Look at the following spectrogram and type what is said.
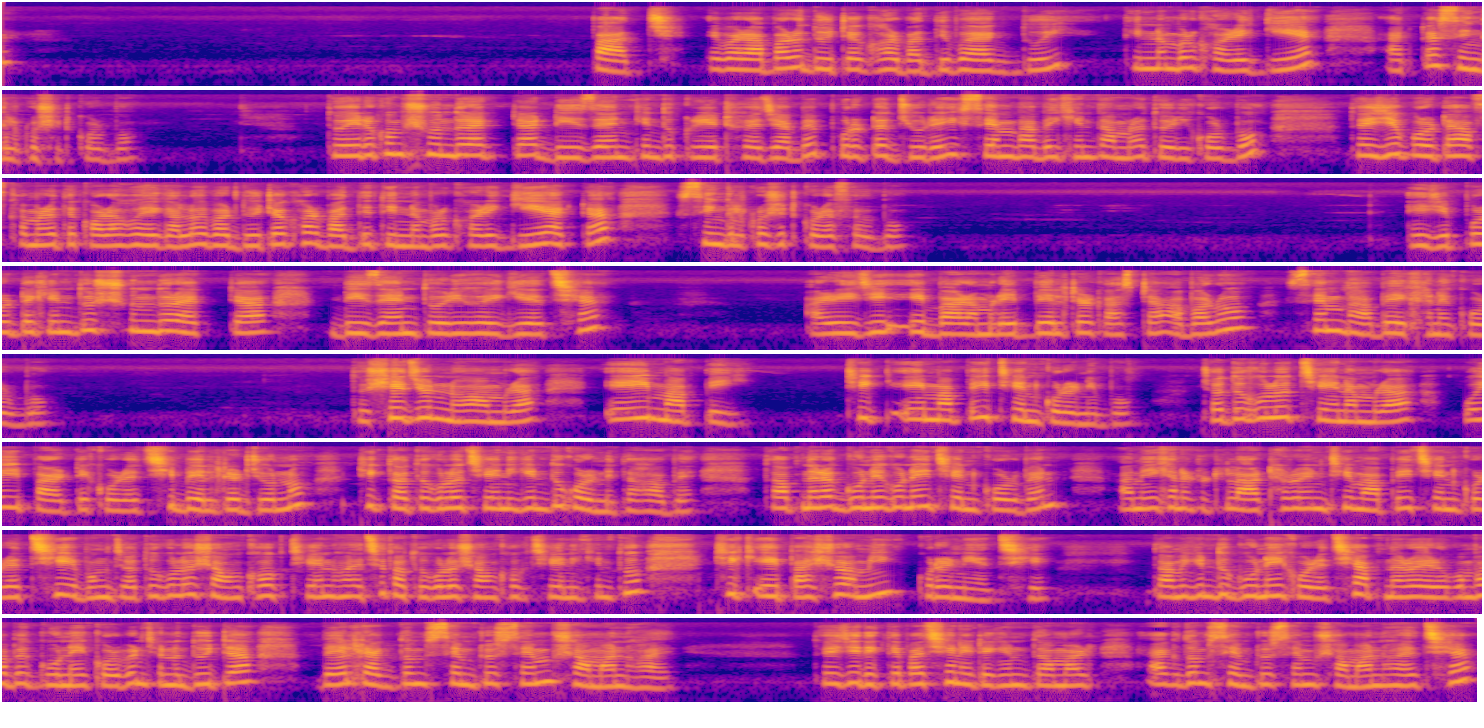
পাঁচ। এবার আবারও দুইটা ঘর বাদ দিব, এক, দুই। তিন নম্বর ঘরে গিয়ে একটা সিঙ্গেল ক্রোশেট করব। তো এরকম সুন্দর একটা ডিজাইন কিন্তু ক্রিয়েট হয়ে যাবে, পুরোটা জুড়েই সেমভাবেই কিন্তু আমরা তৈরি করব। তো এই যে পুরোটা হাফ ক্যামেরাতে করা হয়ে গেল, এবার দুইটা ঘর বাদ দিয়ে তিন নম্বর ঘরে গিয়ে একটা সিঙ্গেল ক্রোশেট করে ফেলব। এই যে পুরোটা কিন্তু সুন্দর একটা ডিজাইন তৈরি হয়ে গিয়েছে। আর এই যে এবার আমরা এই বেল্টের কাজটা আবারও সেমভাবে এখানে করব। তো সেজন্য আমরা এই মাপেই, ঠিক এই মাপেই চেন করে নিব। যতগুলো চেন আমরা ওই পার্টে করেছি বেল্টের জন্য, ঠিক ততগুলো চেনই কিন্তু করে নিতে হবে। তো আপনারা গুনে গুনেই চেন করবেন। আমি এখানে টোটাল আঠারো ইঞ্চি মাপেই চেন করেছি এবং যতগুলো সংখ্যক চেন হয়েছে, ততগুলো সংখ্যক চেনই কিন্তু ঠিক এই পাশেও আমি করে নিয়েছি। তো আমি কিন্তু গুনেই করেছি আপনারাও এরকমভাবে গুনেই করবেন যেন দুইটা বেল্ট একদম সেম টু সেম সমান হয়। তো এই যে দেখতে পাচ্ছেন, এটা কিন্তু আমার একদম সেম টু সেম সমান হয়েছে।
